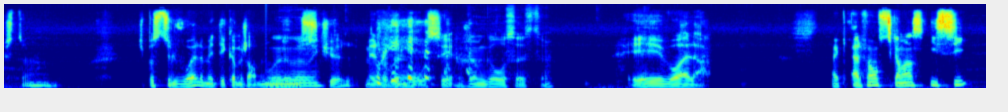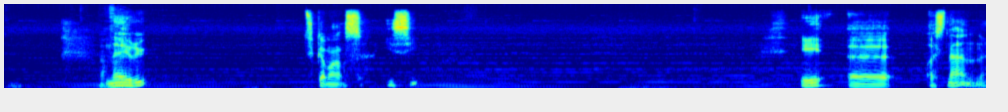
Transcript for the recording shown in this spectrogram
je te- je sais pas si tu le vois, là, mais t'es comme genre Oui, oui, oui. minuscule. Mais je vais le grossir. Je vais me grossir, c'est ça. Et voilà. Fait Alphonse, tu commences ici. Parfait. Nairu, tu commences ici. Et euh, Osnan,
